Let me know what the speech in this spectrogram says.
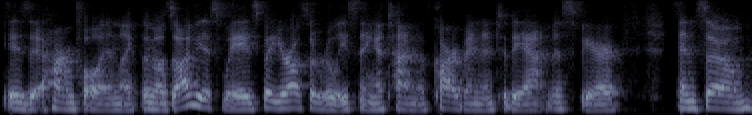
is it harmful in like the most obvious ways, but you're also releasing a ton of carbon into the atmosphere. And so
